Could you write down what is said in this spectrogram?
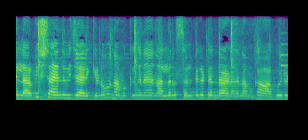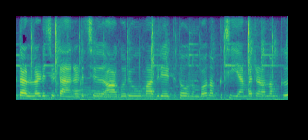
എല്ലാവർക്കും ഇഷ്ടമായെന്ന് വിചാരിക്കണു. നമുക്കിങ്ങനെ നല്ല റിസൾട്ട് കിട്ടുന്നതാണ്. നമുക്ക് ആകെ ഒരു ഡള്ളടിച്ച് ടാൻ അടിച്ച് ആകെ ഒരു മാതിരിയായിട്ട് തോന്നുമ്പോൾ നമുക്ക് ചെയ്യാൻ പറ്റണം. നമുക്ക്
